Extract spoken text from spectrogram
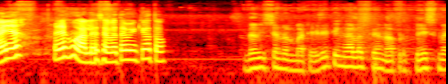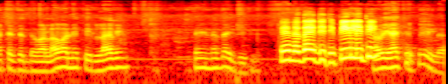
અહીંયા? અહીંયા શું હાલે છે? હવે તમે કહો તો. નવી ચેનલ માટે એડિટિંગ હાલે છે અને આપણે ભેંસ માટે જે દવા લાવવાની હતી લાવી તેને દઈ દીધી. તેને દઈ દીધી પી લીધી હવે યાચે પી લે.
